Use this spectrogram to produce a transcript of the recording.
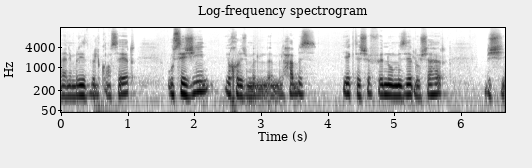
يعني مريض بالكونسير. وسجين يخرج من الحبس يكتشف إنه مازال شهر باش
